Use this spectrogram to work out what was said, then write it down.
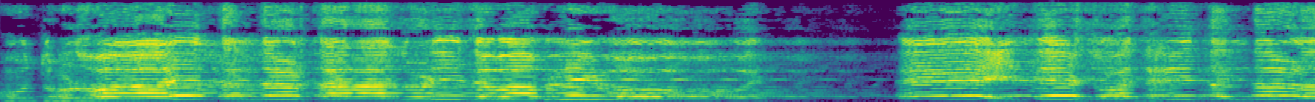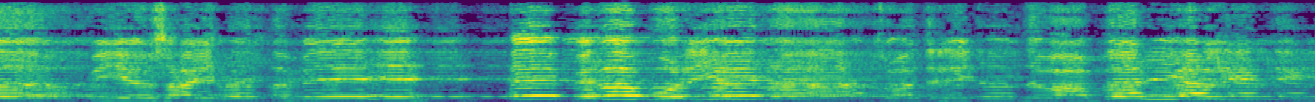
હું ધૂણવા એ તંદાળ તારા જોડી જવાબ નહીં હોય. એ હિતેશ ચૌધરી તંદળ પીએસઆઈ નો તમે. એ પેલા બોરિયા ના ચૌધરી જવાબદારી આલી હતી.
